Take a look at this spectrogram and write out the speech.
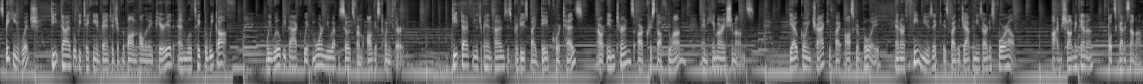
Speaking of which, Deep Dive will be taking advantage of the Bon holiday period and will take the week off. We will be back with more new episodes from August 23rd. Deep Dive from the Japan Times is produced by Dave Cortez. Our interns are Christophe Luan and Himari Shimans. The outgoing track is by Oscar Boyd, and our theme music is by the Japanese artist 4L. I'm Shaun McKenna. Botsukare sama.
